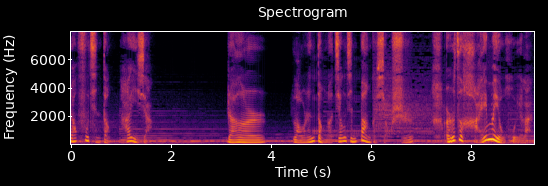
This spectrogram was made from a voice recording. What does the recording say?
让父亲等他一下。然而，老人等了将近半个小时，儿子还没有回来。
